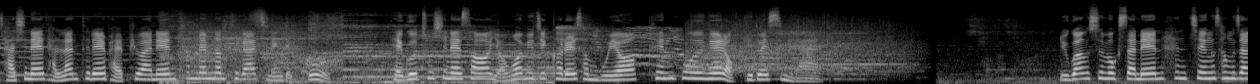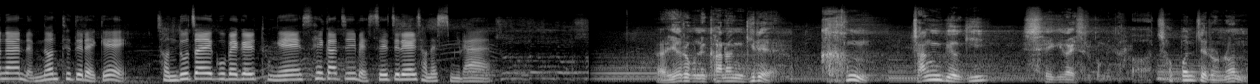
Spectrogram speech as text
자신의 달란트를 발표하는 한 랩넌트가 진행됐고 대구 초신에서 영어 뮤지컬을 선보여 큰 호응을 얻기도 했습니다. 유광수 목사는 한층 성장한 랩넌트들에게 전도자의 고백을 통해 세 가지 메시지를 전했습니다. 아, 여러분이 가는 길에 큰 장벽이 세 개가 있을 겁니다. 어, 첫 번째로는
